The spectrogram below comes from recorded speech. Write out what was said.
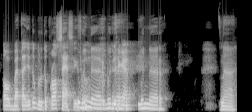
tobat aja tuh butuh proses gitu Bener, bener, kan? bener. Nah,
